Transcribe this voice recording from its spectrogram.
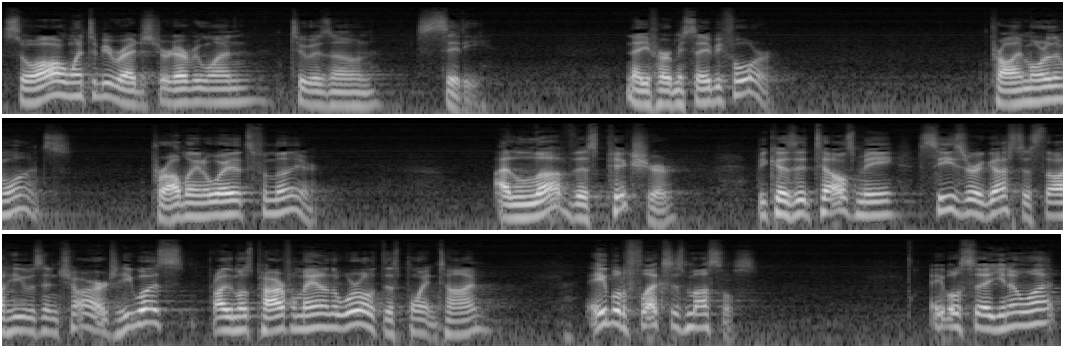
So all went to be registered, everyone to his own city. Now, you've heard me say before, probably more than once, probably in a way that's familiar. I love this picture because it tells me Caesar Augustus thought he was in charge. He was probably the most powerful man in the world at this point in time, able to flex his muscles, able to say, you know what?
